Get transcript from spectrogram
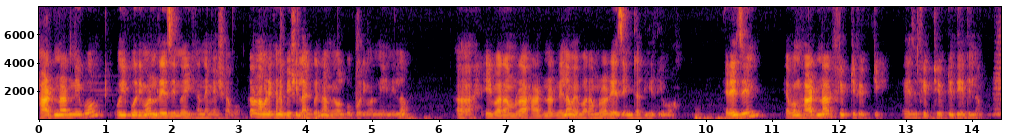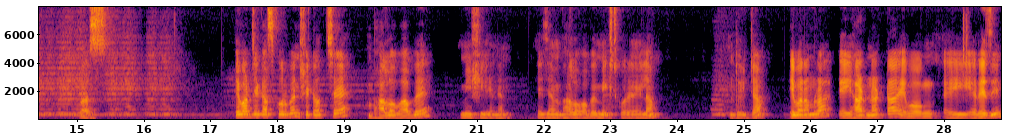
হার্ডনার নিব, ওই পরিমাণ রেজিনও এখানে মেশাবো। কারণ আমার এখানে বেশি লাগবে না, আমি অল্প পরিমাণ নিয়ে নিলাম। এবার আমরা হার্ডনার নিলাম, এবার আমরা রেজিনটা দিয়ে দিব। রেজিন এবং হার্ডনার ফিফটি ফিফটি। এই যে ফিফটি ফিফটি দিয়ে দিলাম। বাস। এবার যে কাজ করবেন, সেটা হচ্ছে ভালোভাবে মিশিয়ে নেন। এই যে আমি ভালোভাবে মিক্সড করে নিলাম দুইটা। এবার আমরা এই হার্ডনারটা এবং এই রেজিন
